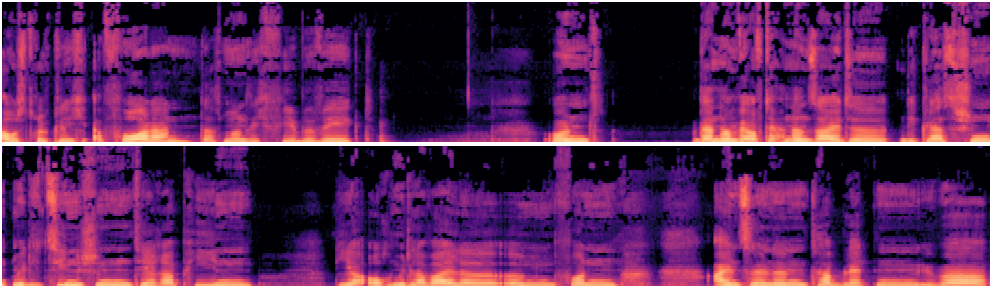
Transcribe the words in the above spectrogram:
ausdrücklich erfordern, dass man sich viel bewegt. Und dann haben wir auf der anderen Seite die klassischen medizinischen Therapien, die ja auch mittlerweile ähm, von einzelnen Tabletten über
